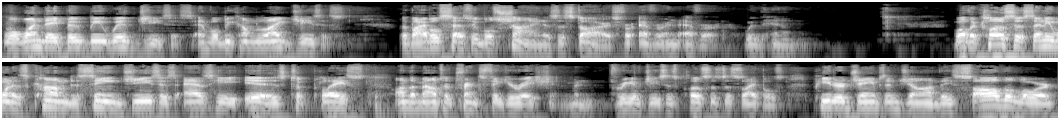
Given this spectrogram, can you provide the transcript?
will one day be with Jesus and will become like Jesus. The Bible says we will shine as the stars forever and ever with him. Well, the closest anyone has come to seeing Jesus as he is took place on the Mount of Transfiguration when three of Jesus' closest disciples, Peter, James, and John, they saw the Lord,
